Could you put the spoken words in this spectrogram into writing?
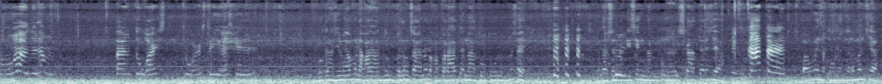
Ako nga, ano lang, parang 2 hours, 2 hours, 3 hours, gano'n. Huwag lang si mama, naka-andun pa lang sa ano, nakaparada, natutulog na siya eh. Tapos siya nagising, nag-scatter siya. Nag-cutter. Pauwi, natulog na naman siya.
